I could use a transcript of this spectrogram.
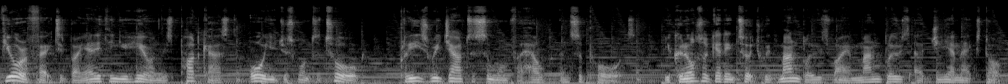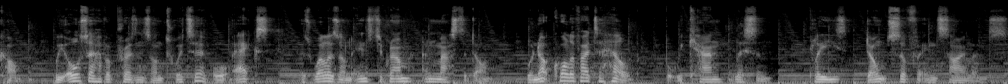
If you're affected by anything you hear on this podcast or you just want to talk, please reach out to someone for help and support. You can also get in touch with Man Blues via manblues at gmx.com. We also have a presence on Twitter or X, as well as on Instagram and Mastodon. We're not qualified to help, but we can listen. Please don't suffer in silence.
